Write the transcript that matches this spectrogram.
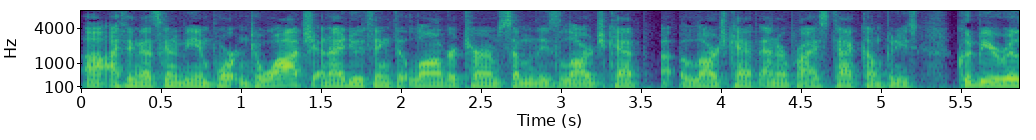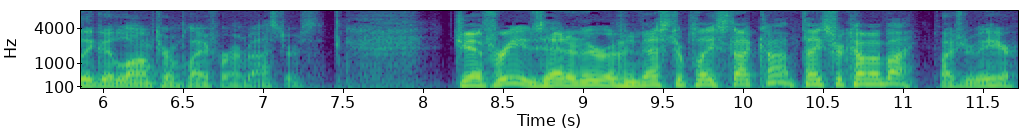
Uh, I think that's going to be important to watch. And I do think that longer term, some of these large cap, uh, large cap enterprise tech companies could be a really good long term play for investors. Jeff Reeves, editor of InvestorPlace.com. Thanks for coming by. Pleasure to be here.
